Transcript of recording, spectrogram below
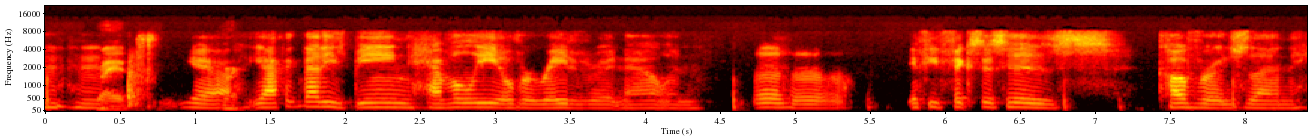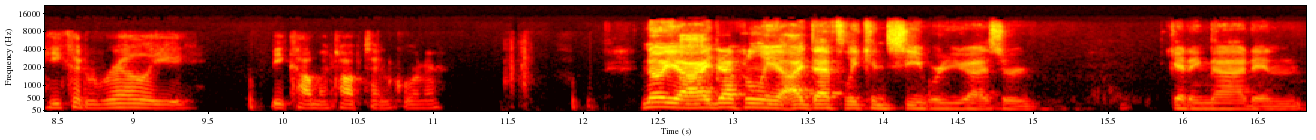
Mm-hmm. Right. Yeah. Yeah. I think that he's being heavily overrated right now, and mm-hmm. if he fixes his coverage, then he could really become a top 10 corner. No, yeah, I definitely I definitely can see where you guys are getting that and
